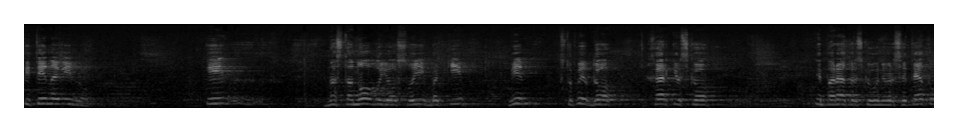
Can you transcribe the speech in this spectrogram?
піти на війну. І настановою своїх батьків він вступив до Харківського імператорського університету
